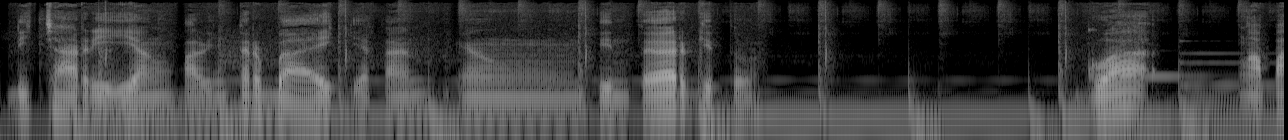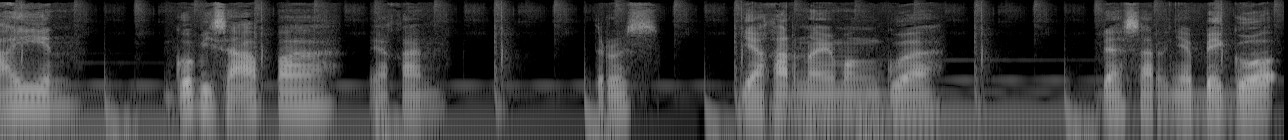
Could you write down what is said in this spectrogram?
dicari yang paling terbaik ya kan yang pinter gitu gue ngapain? Gue bisa apa ya kan? Terus ya karena emang gue dasarnya bego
